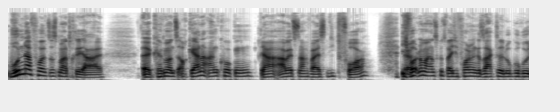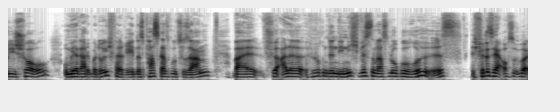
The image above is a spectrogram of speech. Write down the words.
wundervollstes Material. Äh, können wir uns auch gerne angucken. Ja, Arbeitsnachweis liegt vor. Ich Ja. wollte noch mal ganz kurz, weil ich vorhin gesagt habe, Logorö die Show und wir gerade über Durchfall reden, das passt ganz gut zusammen, weil für alle Hörenden, die nicht wissen, was Logorö ist, Ich finde das ja auch so über.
